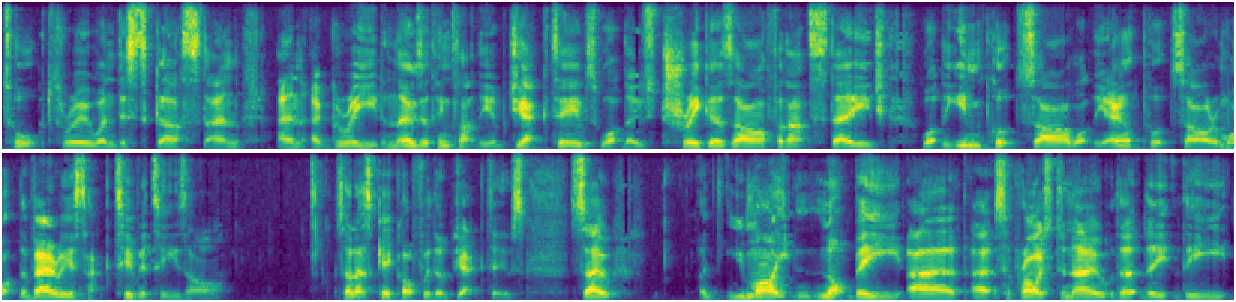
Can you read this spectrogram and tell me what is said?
talked through and discussed and and agreed. And those are things like the objectives what those triggers are for that stage what the inputs are what the outputs are and what the various activities are. So let's kick off with objectives. So uh, you might not be uh, uh, surprised to know that the the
